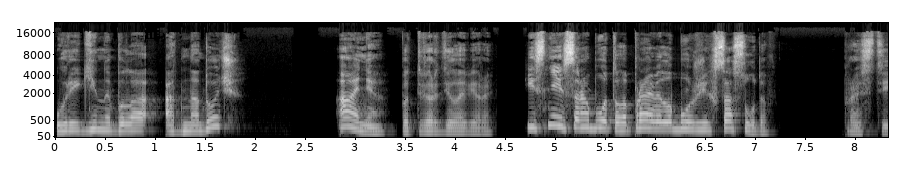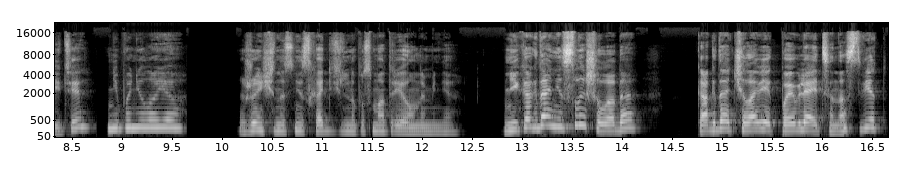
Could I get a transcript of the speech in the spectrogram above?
У Регины была одна дочь? «Аня», — подтвердила Вера, — «и с ней сработало правило божьих сосудов». «Простите?» — не поняла я. Женщина снисходительно посмотрела на меня. «Никогда не слышала, да? Когда человек появляется на свет,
